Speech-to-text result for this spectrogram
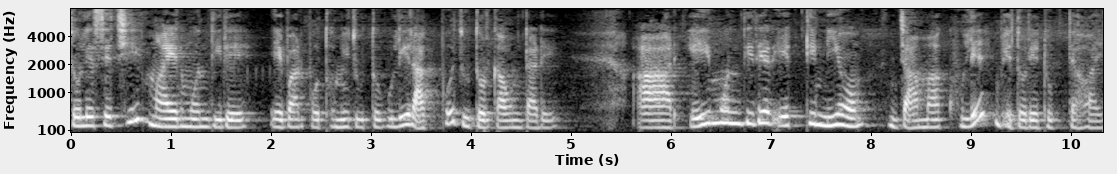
চলে এসেছি মায়ের মন্দিরে। এবার প্রথমে জুতোগুলি রাখব জুতোর কাউন্টারে আর এই মন্দিরের একটি নিয়ম, জামা খুলে ভেতরে ঢুকতে হয়।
